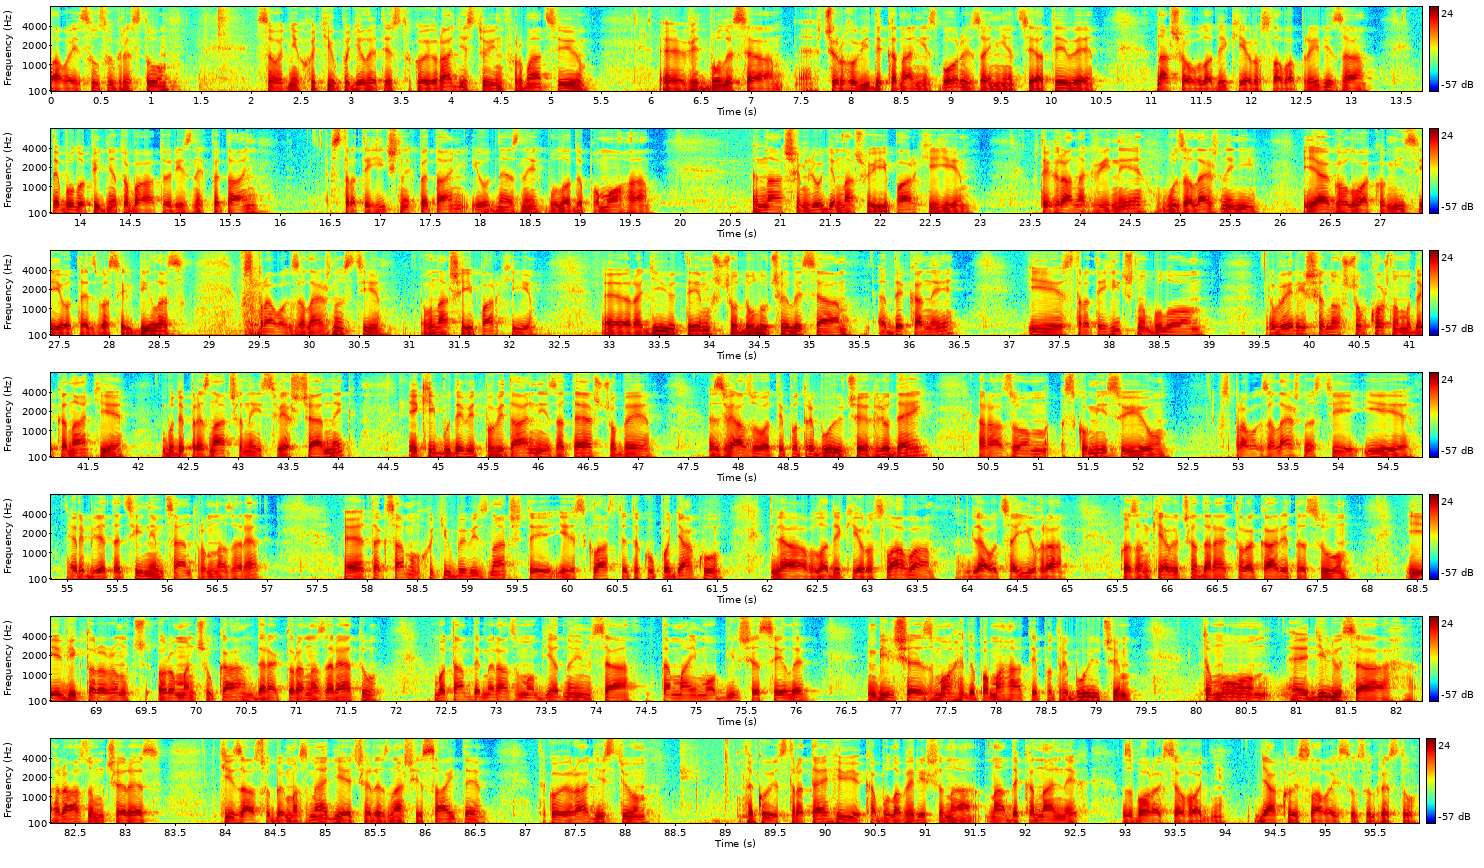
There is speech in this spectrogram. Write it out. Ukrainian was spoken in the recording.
Слава Ісусу Христу! Сьогодні хотів поділитися такою радістю, інформацією. Е, Відбулися е, чергові деканальні збори за ініціативи нашого владики Ярослава Приріза, де було піднято багато різних питань, стратегічних питань, і одне з них була допомога нашим людям, нашої єпархії в тих ранах війни, в узалежненні. Я, як голова комісії, отець Василь Білас, в справах залежності в нашій єпархії е, радію тим, що долучилися декани, і стратегічно було вирішено, що в кожному деканаті буде призначений священник, який буде відповідальний за те, щоб зв'язувати потребуючих людей разом з комісією в справах залежності і реабілітаційним центром Назарет. Е, Так само хотів би відзначити і скласти таку подяку для владики Ярослава, для отця Ігора Козанкевича, директора Карітасу, і Віктора Романчука, директора Назарету. Бо там, де ми разом об'єднуємося, там маємо більше сили, більше змоги допомагати потребуючим. Тому е, ділюся разом через ті засоби мас-медіа, через наші сайти, такою радістю, такою стратегією, яка була вирішена на деканальних зборах сьогодні. Дякую, слава Ісусу Христу!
